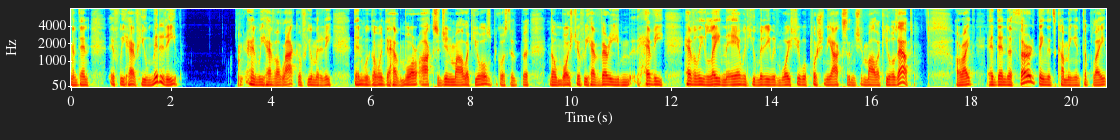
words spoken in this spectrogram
And then if we have humidity, and we have a lack of humidity, then we're going to have more oxygen molecules because of uh, no moisture. If we have very heavy, heavily laden air with humidity, with moisture, we're pushing the oxygen molecules out. All right. And then the third thing that's coming into play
